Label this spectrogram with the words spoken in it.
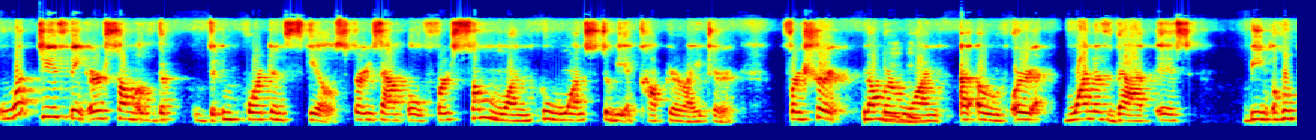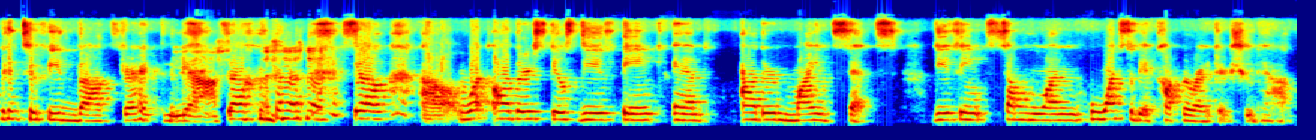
what do you think are some of the, the important skills for example for someone who wants to be a copywriter for sure number mm-hmm. one uh, oh, or one of that is being open to feedback, right? Yeah. So so uh, what other skills do you think and other mindsets do you think someone who wants to be a copywriter should have?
